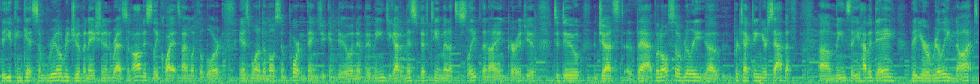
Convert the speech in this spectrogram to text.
that you can get some real rejuvenation and rest. And obviously, quiet time with the Lord is one of the most important things you can do. And if it means you got to miss 15 minutes of sleep, then I encourage you to do just that but also really uh, protecting your Sabbath um, means that you have a day that you're really not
